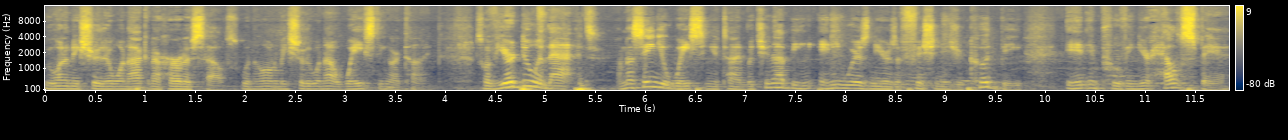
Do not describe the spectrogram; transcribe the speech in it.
We want to make sure that we're not going to hurt ourselves. We want to make sure that we're not wasting our time. So if you're doing that, I'm not saying you're wasting your time, but you're not being anywhere as near as efficient as you could be in improving your health span.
